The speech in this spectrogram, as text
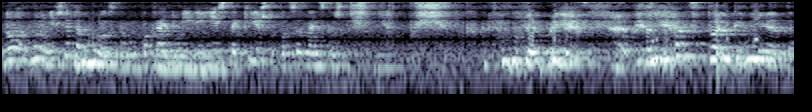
Но ну, не все так просто. Но, по крайней мере, есть такие, что подсознание скажет, не отпущу Нет, только не это.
